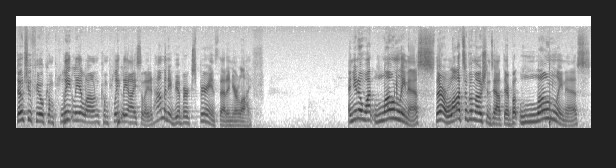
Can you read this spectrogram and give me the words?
Don't you feel completely alone, completely isolated? How many of you have ever experienced that in your life? And you know what? Loneliness, there are lots of emotions out there, but loneliness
